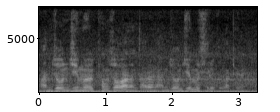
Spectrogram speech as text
안 좋은 짐을 평소와는 다른 안 좋은 짐을 실을 것 같아요.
